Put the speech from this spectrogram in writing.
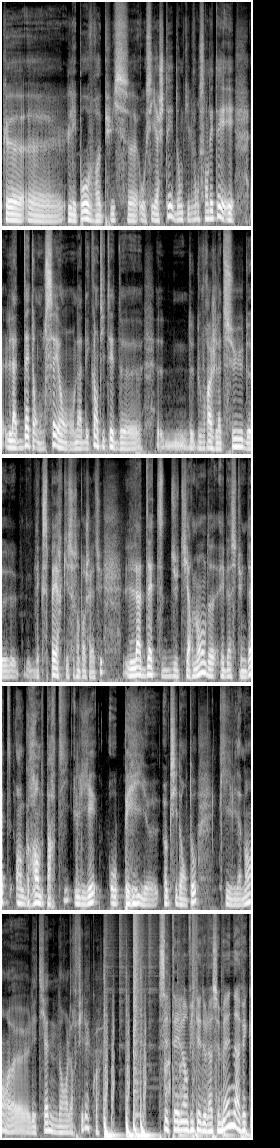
que les pauvres puissent aussi acheter. Donc, ils vont s'endetter. Et la dette, on sait, on, a des quantités d'ouvrages de, là-dessus, d'experts qui se sont penchés là-dessus. La dette du tiers-monde, eh bien, c'est une dette en grande partie liée aux pays euh, occidentaux qui évidemment euh, les tiennent dans leur filet. C'était l'invité de la semaine avec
